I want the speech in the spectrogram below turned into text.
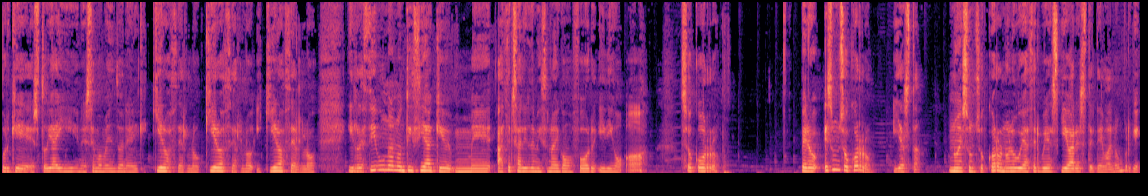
porque estoy ahí en ese momento en el que quiero hacerlo, quiero hacerlo y quiero hacerlo y recibo una noticia que me hace salir de mi zona de confort y digo, ah, socorro. Pero es un socorro y ya está. No es un socorro, no lo voy a hacer, voy a esquivar este tema, ¿no? Porque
